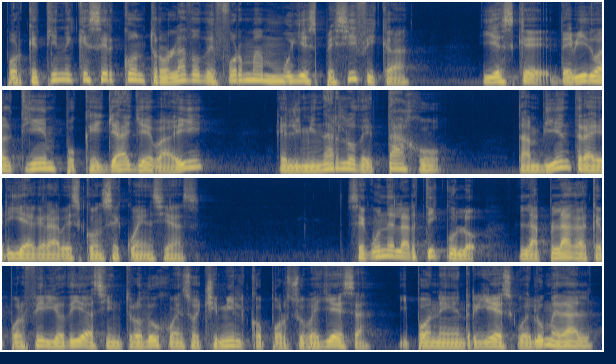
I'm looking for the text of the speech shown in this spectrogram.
porque tiene que ser controlado de forma muy específica, y es que, debido al tiempo que ya lleva ahí, eliminarlo de tajo también traería graves consecuencias. Según el artículo, la plaga que Porfirio Díaz introdujo en Xochimilco por su belleza y pone en riesgo el humedal,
